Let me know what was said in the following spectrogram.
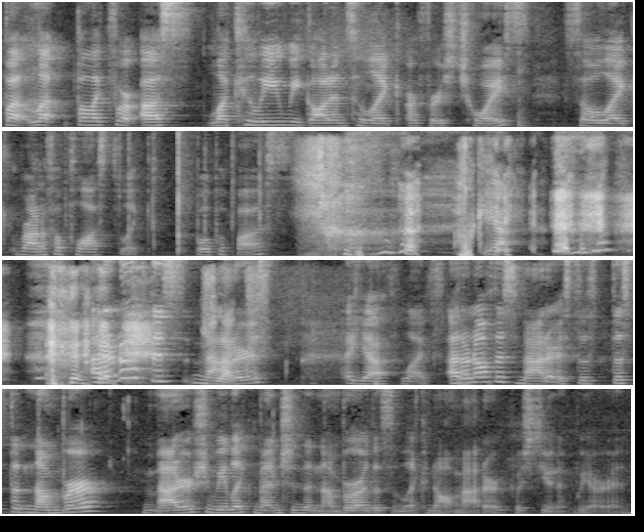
But le- but like for us, luckily we got into like our first choice. So like round of applause to like both of us. okay. I don't know if this matters. Uh, yeah, flex. I don't know if this matters. Does does the number matter? Should we like mention the number or does it like not matter which unit we are in?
